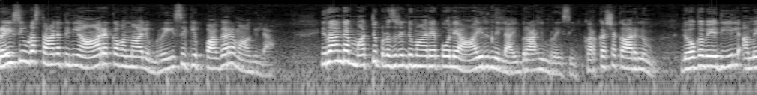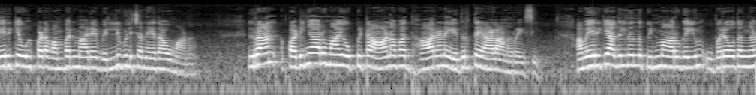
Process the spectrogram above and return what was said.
റെയ്സിയുടെ സ്ഥാനത്ത് ഇനി ആരൊക്കെ വന്നാലും റെയ്സിക്ക് പകരമാകില്ല. ഇറാന്റെ മറ്റു പ്രസിഡന്റുമാരെ പോലെ ആയിരുന്നില്ല ഇബ്രാഹിം റെയ്സി. കർക്കശക്കാരനും ലോകവേദിയിൽ അമേരിക്ക ഉൾപ്പെടെ വമ്പന്മാരെ വെല്ലുവിളിച്ച നേതാവുമാണ്. ഇറാൻ പടിഞ്ഞാറുമായി ഒപ്പിട്ട ആണവ ധാരണ എതിർത്തയാളാണ് റെയ്സി. അമേരിക്ക അതിൽ നിന്ന് പിന്മാറുകയും ഉപരോധങ്ങൾ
